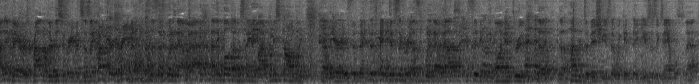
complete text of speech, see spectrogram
I think they are as proud of their disagreements as they are their agreements. Let's just put it that way. I, I both of them stand by pretty strongly the areas that they, that they disagree. Let's put it that way. Without specifically going in through the, the hundreds of issues that we could use as examples of that.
